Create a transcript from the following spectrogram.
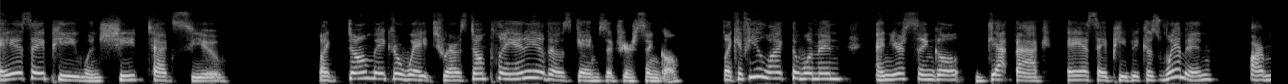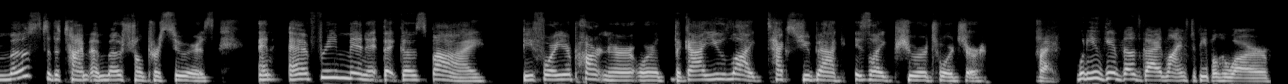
ASAP when she texts you. Like, don't make her wait two hours. Don't play any of those games if you're single. Like, if you like the woman and you're single, get back ASAP because women are most of the time emotional pursuers. And every minute that goes by before your partner or the guy you like texts you back is like pure torture. Right. What do you give those guidelines to people who are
